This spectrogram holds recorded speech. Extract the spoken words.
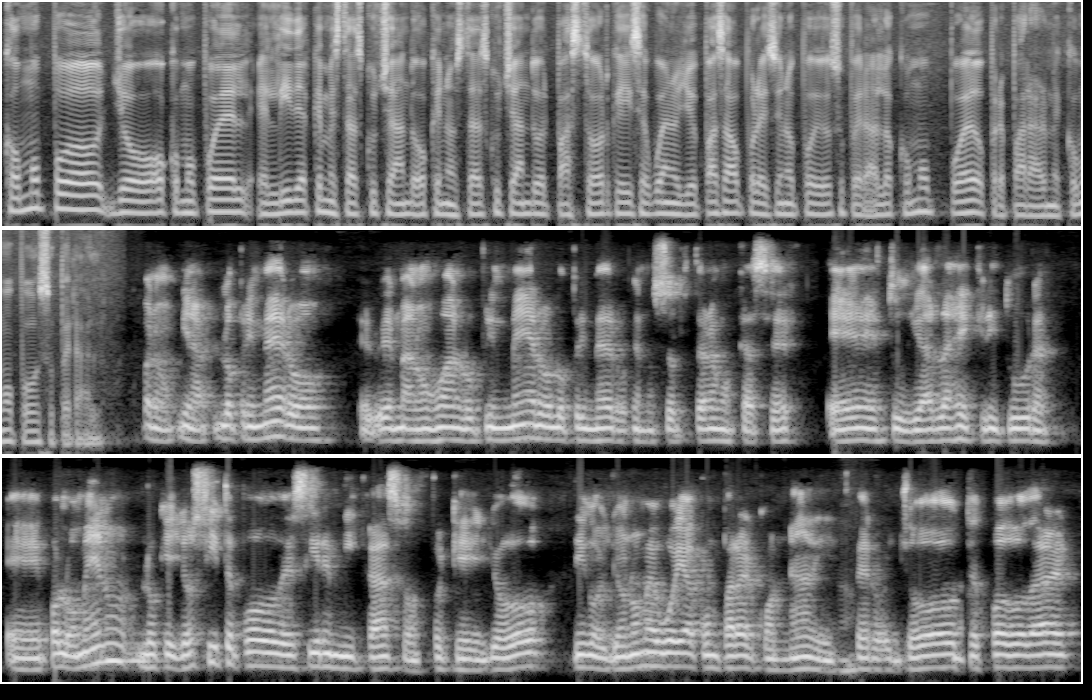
¿Cómo puedo yo o cómo puede el, el líder que me está escuchando o que nos está escuchando, el pastor que dice, bueno, yo he pasado por eso y no he podido superarlo, ¿cómo puedo prepararme? ¿Cómo puedo superarlo? Bueno, mira, lo primero, hermano Juan, lo primero, lo primero que nosotros tenemos que hacer es estudiar las escrituras. Eh, por lo menos lo que yo sí te puedo decir en mi caso, porque yo digo, yo no me voy a comparar con nadie, pero yo te puedo dar,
